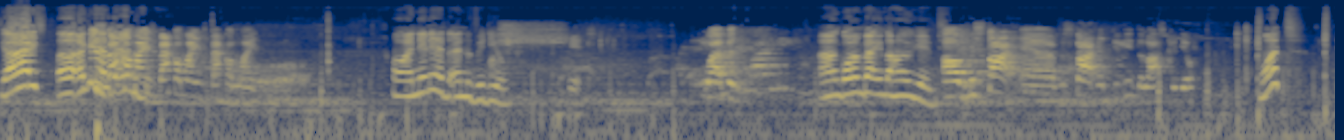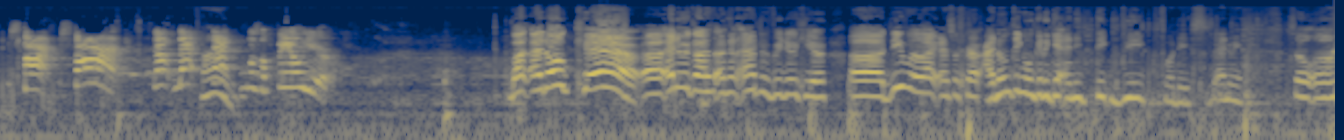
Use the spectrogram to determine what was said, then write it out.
Guys, uh, I It's can have back online. It's back online. It's back online. Oh, I nearly had to end the video. Shit. What happened? I'm going back in the Hunger Games. Uh, restart. Uh, restart and delete the last video. What? Restart. Start! That that that was a failure. But I don't care. Uh, anyway, guys, I'm gonna end the video here. Uh, leave a like and subscribe. I don't think we're gonna get anything big for this. Anyway, so uh,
